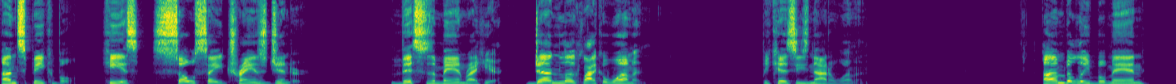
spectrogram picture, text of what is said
Unspeakable. He is so say transgender. This is a man right here. Doesn't look like a woman because he's not a woman. Unbelievable, man,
